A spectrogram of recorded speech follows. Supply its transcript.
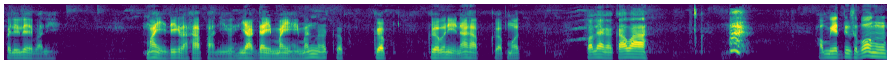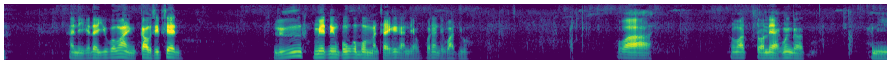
ไปเรื่อยๆบานี้ ไม่ดีกละครับบานี้อยากได้ไม่ให้มันมเกือบเกือบเกือบอันนี้นะครับ เกือบหมด ตอนแรกก็กาว่า เอาเม็ดหนึ่งสบองอันนี้ก็ได้อยู่ประมาณเก้าสิบเส้นหรือเมตรหนึ่งผมก็บ่มั่นใจคือกันเดียวเพราะท่านได้วัดอยู่ เพราะว่าเพราะว่าตอนแรกมันก็อันนี้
